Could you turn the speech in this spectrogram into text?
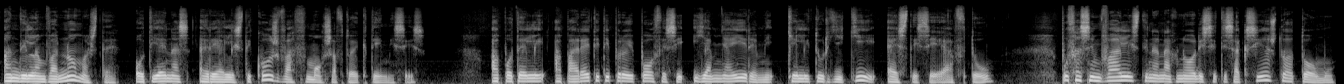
Αντιλαμβανόμαστε ότι ένας ρεαλιστικός βαθμός αυτοεκτίμησης αποτελεί απαραίτητη προϋπόθεση για μια ήρεμη και λειτουργική αίσθηση αυτού που θα συμβάλλει στην αναγνώριση της αξίας του ατόμου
